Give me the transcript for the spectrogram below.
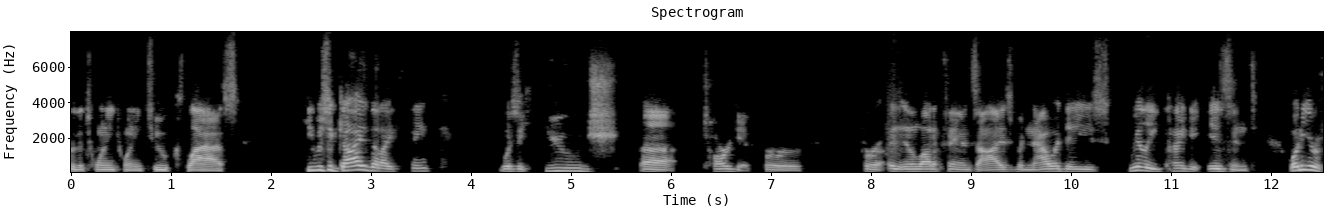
for the 2022 class. He was a guy that I think was a huge uh, target for for in a lot of fans' eyes, but nowadays really kind of isn't. What are your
